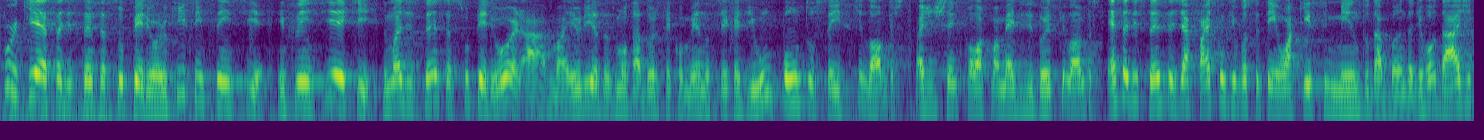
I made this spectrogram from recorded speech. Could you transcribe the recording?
Por que essa distância superior? O que isso influencia? Influencia que numa distância superior, a maioria dos montadores recomendam cerca de 1.6 km, a gente sempre coloca coloca uma média de 2 km, essa distância já faz com que você tenha o aquecimento da banda de rodagem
